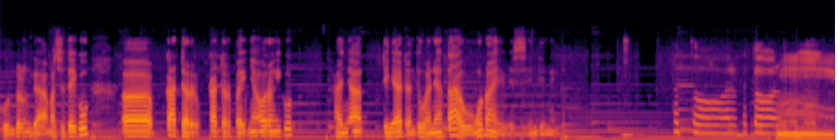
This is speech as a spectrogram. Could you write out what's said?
gundul enggak maksudnya aku eh, kadar kadar baiknya orang itu hanya dia dan Tuhan yang tahu. Ngono ae wis intine. Betul betul. Hmm.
